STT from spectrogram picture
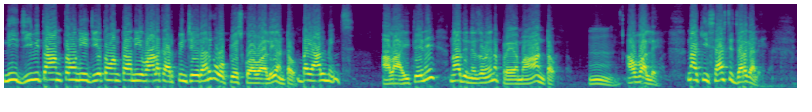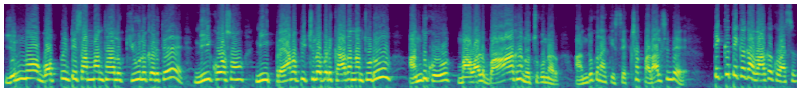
నీ జీవితాంతం నీ జీతం అంతా నీ వాళ్ళకి అర్పించేయడానికి ఒప్పేసుకోవాలి అంటావు. బై ఆల్ మీన్స్ అలా అయితేనే నాది నిజమైన ప్రేమ అంటావు. అవ్వాలే. నాకు ఈ శాస్తి జరగాలి. ఎన్నో గొప్పింటి సంబంధాలు క్యూలు కడితే నీ కోసం నీ ప్రేమ పిచ్చిలో పడి కాదన్నాను చూడు అందుకు మా వాళ్ళు బాగా నొచ్చుకున్నారు. అందుకు నాకు ఈ శిక్ష పడాల్సిందే. తిక్క తిక్కగా వాకకు వాసు.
